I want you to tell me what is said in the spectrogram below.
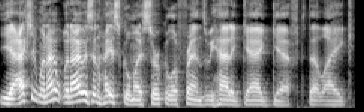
Yeah, actually, when I when I was in high school, my circle of friends, we had a gag gift that like,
